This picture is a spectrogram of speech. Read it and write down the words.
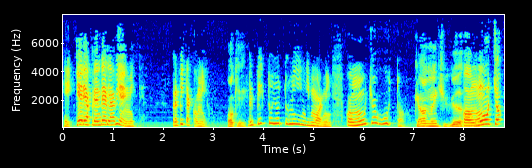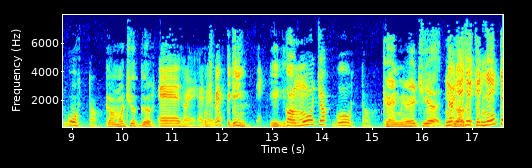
Sí, ¿Quiere aprenderla bien, mister? Repita conmigo. Ok. Repito you to me in the morning. Con mucho gusto. Con mucho gusto. Con mucho gusto. Con mucho gusto. Eso es, eso es, ¿ves? Again. Again. Con mucho gusto. Con mucho No, que niete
